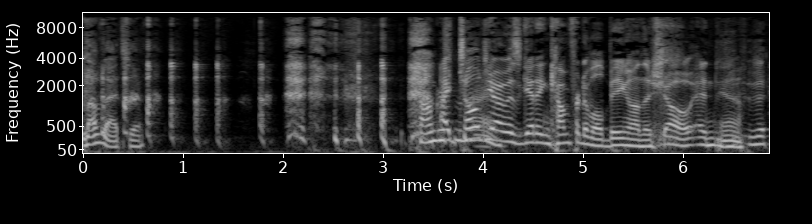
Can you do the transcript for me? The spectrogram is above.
Love that shit. I told you I was getting comfortable being on the show. And Yeah.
